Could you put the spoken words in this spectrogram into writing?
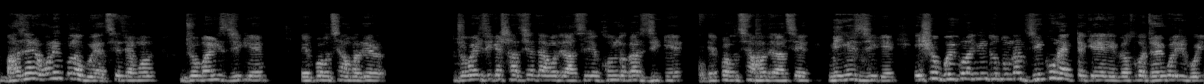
বাজারে অনেকগুলো বই আছে যেমন জোবাইস জিকে এরপর হচ্ছে আমাদের জোবাইস জিকে সাথে সাথে আমাদের আছে যে খন্দকার জিকে, এরপর হচ্ছে আমাদের আছে জিকে। এইসব বইগুলো কিন্তু তোমরা যে কোনো একটা কিনে নিবে অথবা বই,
